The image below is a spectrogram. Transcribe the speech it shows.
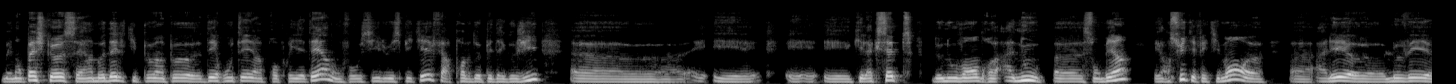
mais n'empêche que c'est un modèle qui peut un peu dérouter un propriétaire, donc il faut aussi lui expliquer, faire preuve de pédagogie euh, et, et, et qu'il accepte de nous vendre à nous euh, son bien, et ensuite effectivement euh, euh, aller lever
